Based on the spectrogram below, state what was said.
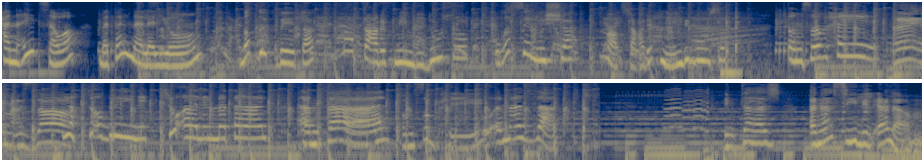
حنعيد سوا مثلنا لليوم. نظف بيتك ما بتعرف مين بيدوسه وغسل وشك ما بتعرف مين ببوسه ام صبحي. إيه ام عزام يا تقبريني. شو قال المثل أمثال. ام صبحي. وام عزام إنتاج أناسي للإعلام.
